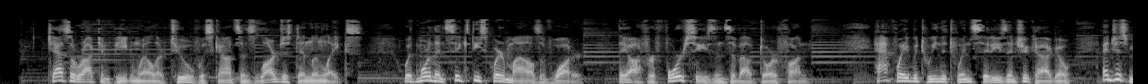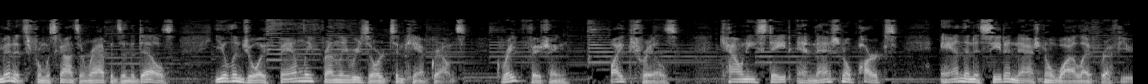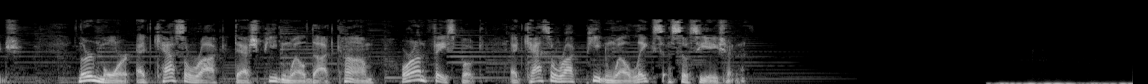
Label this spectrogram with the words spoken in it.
Castle Rock and Petenwell are two of Wisconsin's largest inland lakes. With more than 60 square miles of water, they offer four seasons of outdoor fun. Halfway between the Twin Cities and Chicago, and just minutes from Wisconsin Rapids and the Dells, you'll enjoy family-friendly resorts and campgrounds, great fishing, bike trails, county, state, and national parks, and the Necedah National Wildlife Refuge. Learn more at castlerock-petenwell.com or on Facebook at Castle Rock Petenwell Lakes Association.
